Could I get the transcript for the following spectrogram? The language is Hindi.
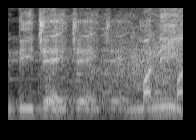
DJ money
